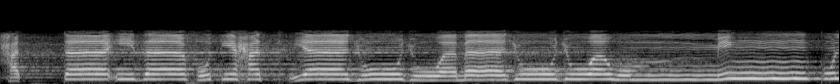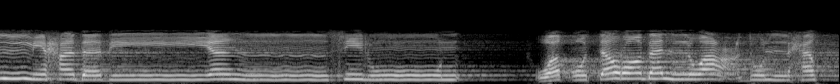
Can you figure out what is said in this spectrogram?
حتى إذا فتحت ياجوج وماجوج وهم من كل حدب ينسلون. واقترب الوعد الحق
